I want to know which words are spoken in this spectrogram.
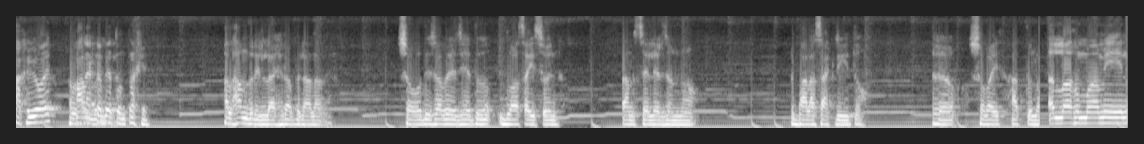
চাকরি হয় ভালো একটা বেতন থাকে আলহামদুলিল্লাহ রাবিল আলমী সহদ হিসাবে যেহেতু দোয়া চাইছেন তার ছেলের জন্য বালা চাকরি তো তো সবাই হাত তুলো আল্লাহ আমিন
